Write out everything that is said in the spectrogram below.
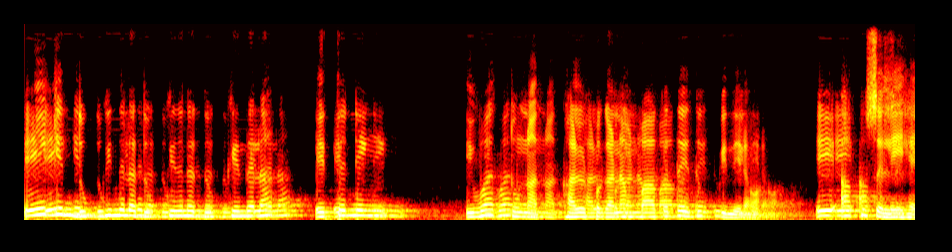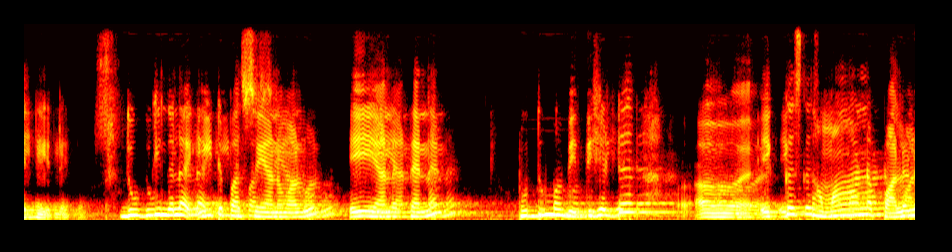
ඒකෙන් දුක් විඳලා දුක් විඳලා දුක් විඳලා එතනින් ඉවත් උනත් කල්ප ගණන් භාගත දුක් විඳිනවා. ඒ අකුසලේ හැටියට. දුක් විඳලා ඊට පස්සේ යනවලු ඒ යන තැන පුදුම විදිහට එක සමාන පළල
